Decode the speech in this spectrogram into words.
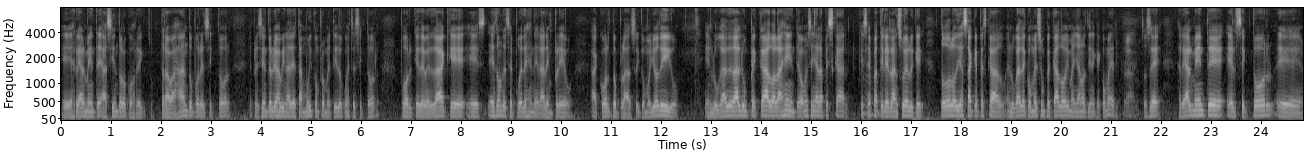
eh, realmente haciendo lo correcto, trabajando por el sector. El presidente Luis Abinader está muy comprometido con este sector porque de verdad que es, es donde se puede generar empleo a corto plazo. Y como yo digo, en lugar de darle un pescado a la gente, vamos a enseñarle a pescar, que sepa tirar el anzuelo y que todos los días saque pescado. En lugar de comerse un pescado hoy, mañana lo tiene que comer. Entonces, realmente el sector eh,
